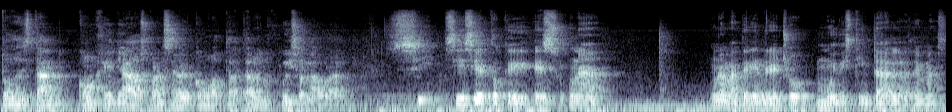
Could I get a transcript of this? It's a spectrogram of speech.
todos están congeniados para saber cómo tratar un juicio laboral. Sí, sí es cierto que es una, una materia en derecho muy distinta a las demás.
